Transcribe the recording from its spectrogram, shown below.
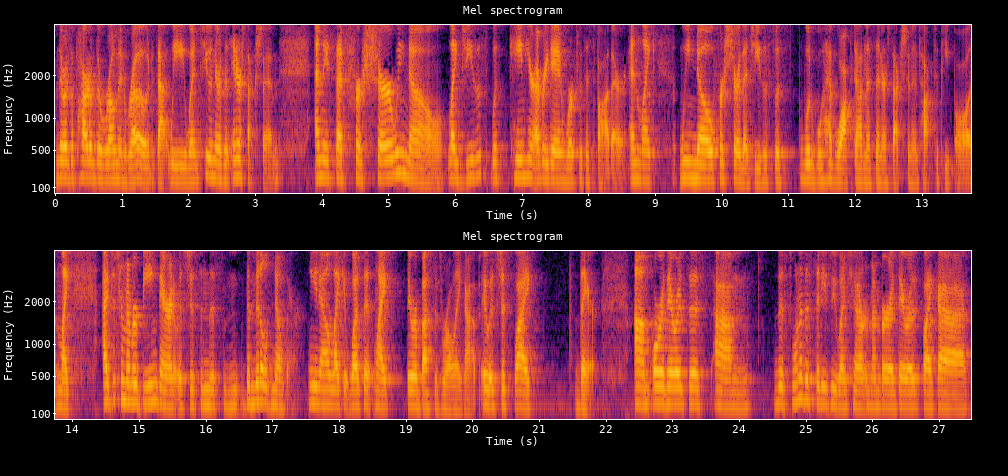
there was a part of the Roman road that we went to, and there's an intersection and they said for sure we know like jesus with, came here every day and worked with his father and like we know for sure that jesus was would have walked down this intersection and talked to people and like i just remember being there and it was just in this the middle of nowhere you know like it wasn't like there were buses rolling up it was just like there Um, or there was this um, this one of the cities we went to. I don't remember. There was like a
